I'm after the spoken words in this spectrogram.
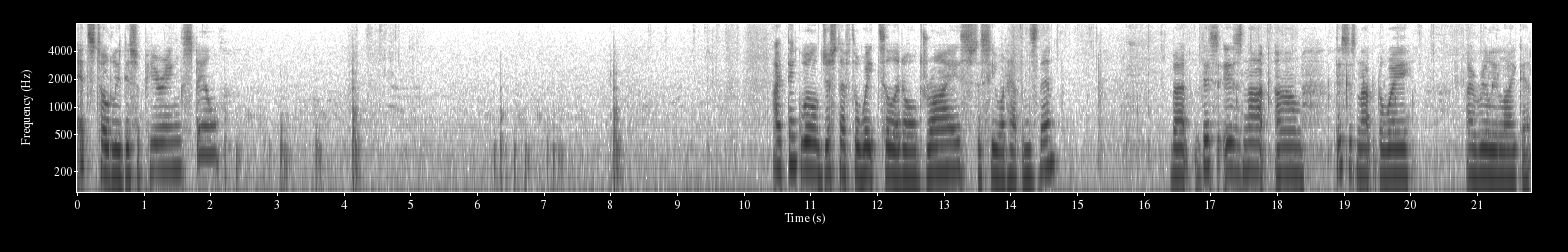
It's totally disappearing still. I think we'll just have to wait till it all dries to see what happens then. But this is not um, this is not the way I really like it.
